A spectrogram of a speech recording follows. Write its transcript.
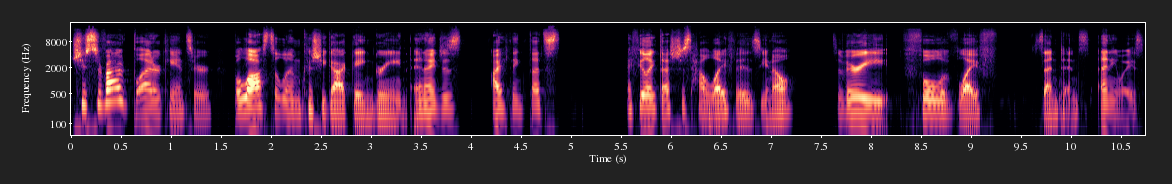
she survived bladder cancer but lost a limb because she got gangrene. And I just, I think that's, I feel like that's just how life is, you know? It's a very full of life sentence. Anyways,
